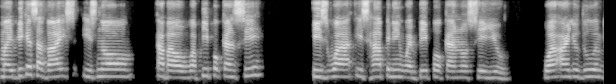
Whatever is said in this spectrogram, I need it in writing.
My biggest advice is not about what people can see is what is happening when people cannot see you. What are you doing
